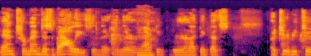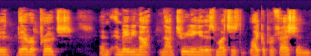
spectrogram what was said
and tremendous valleys in their in their yeah. acting career, and I think that's a tribute to their approach and, and maybe not not treating it as much as like a profession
